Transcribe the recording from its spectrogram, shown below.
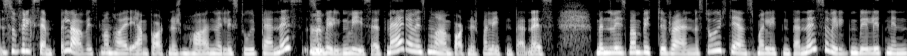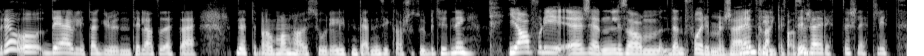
så for eksempel da, hvis man har en partner som har en veldig stor penis, så vil den vise ut mer enn hvis man har en partner som har liten penis. Men hvis man bytter fra en med stor til en som har liten penis, så vil den bli litt mindre, og det er jo litt av grunnen til at dette, dette med om man har stor eller liten penis ikke har så stor betydning. Ja, fordi eh, skjeden liksom Den former seg Den etter hvert tilpasser seg rett og slett litt.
